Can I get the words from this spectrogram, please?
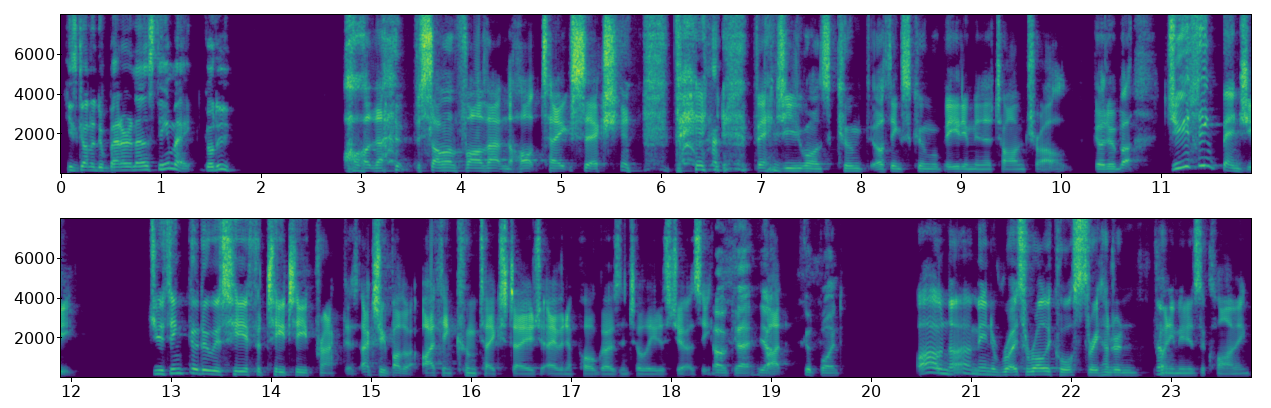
he's gonna do better than his teammate. Gaudu. Oh, that someone filed that in the hot take section. Ben, Benji wants Kung, I think Kung will beat him in a time trial. Gaudu, but do you think Benji? Do you think Gaudu is here for TT practice? Actually, by the way, I think Kung takes stage. Evenepoel goes into leader's jersey. Okay, yeah, But good point. oh no, I mean it's a roller course, three hundred and twenty meters of climbing.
